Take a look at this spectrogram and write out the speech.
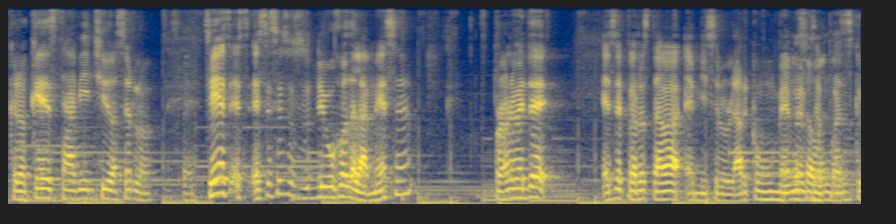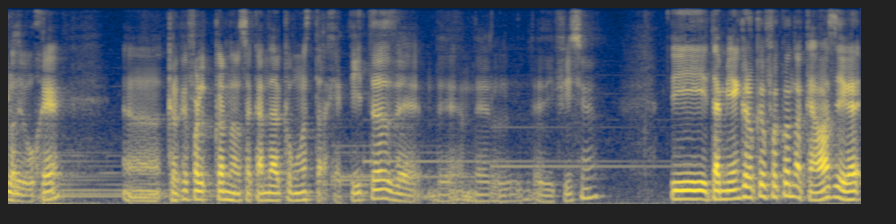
creo que está bien chido hacerlo. Sí. Sí, es, es, es eso, es un dibujo de la mesa. Probablemente ese perro estaba en mi celular como un meme, después es que lo dibujé. Ah, creo que fue cuando nos sacan de dar como unas tarjetitas de- de- del edificio. Y también creo que fue cuando acabas de llegar.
